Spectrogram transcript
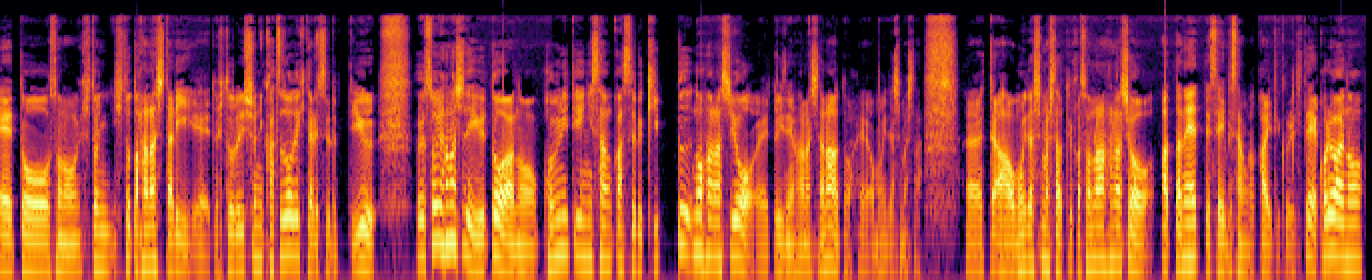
えっ、ー、と、その人に、人と話したり、えっ、ー、と、人と一緒に活動できたりするっていう、そういう話で言うと、あの、コミュニティに参加する切符の話を、えっ、ー、と、以前話したなとえ思い出しました。えー、あ、思い出しましたっていうか、その話をあったねって整備さんが書いてくれてて、これはあの、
